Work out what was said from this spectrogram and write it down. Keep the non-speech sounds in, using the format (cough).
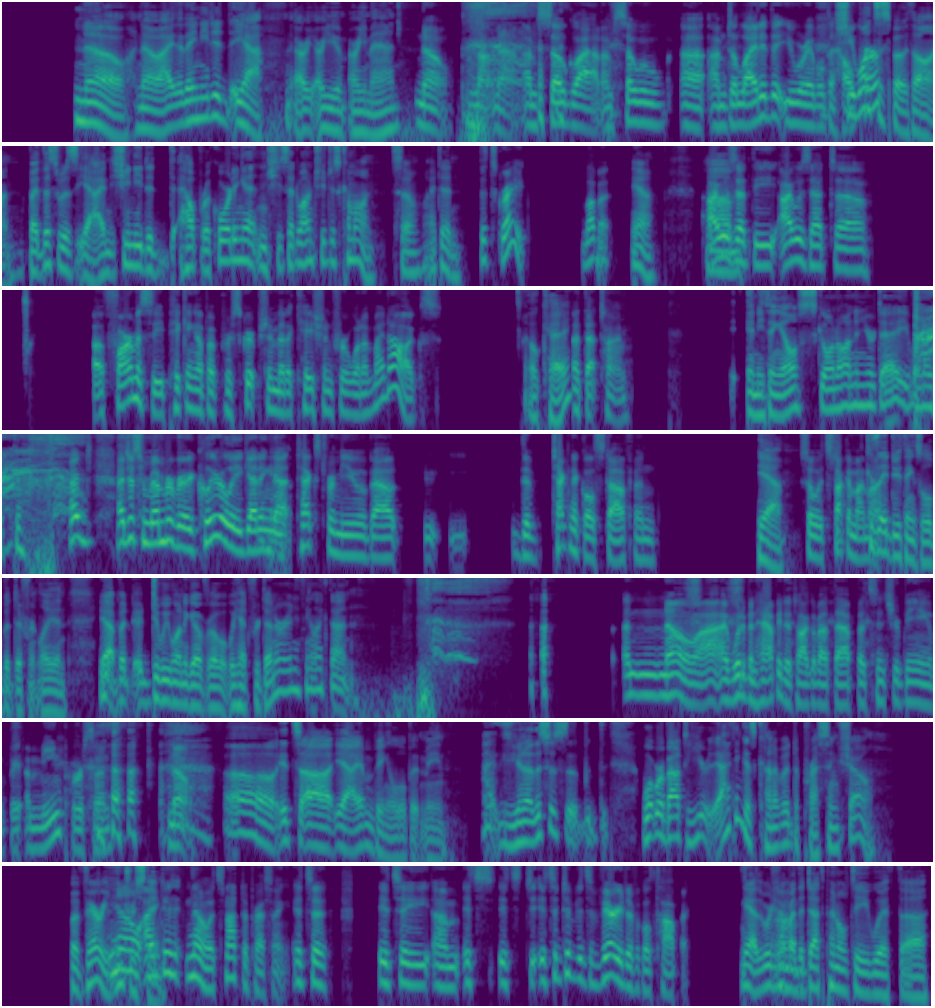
No, no. I, they needed. Yeah. Are, are you are you mad? No, not mad. I'm so (laughs) glad. I'm so uh, I'm delighted that you were able to help. She wants her. us both on, but this was yeah. And she needed help recording it, and she said, "Why don't you just come on?" So I did. That's great. Love it. Yeah. I was Um, at the I was at uh, a pharmacy picking up a prescription medication for one of my dogs okay. at that time. Anything else going on in your day? You to? (laughs) I, I just remember very clearly getting Yeah. that text from you about the technical stuff, and yeah, so it's stuck in my because mind. they do things a little bit differently, and yeah. But uh, do we want to go over what we had for dinner or anything like that? (laughs) Uh, no, I, I would have been happy to talk about that, but since you're being a, a mean person, (laughs) no. Oh, it's uh, yeah. I am being a little bit mean. I- You know, this is uh, what we're about to hear. I think is kind of a depressing show, but very No, interesting. I no, it's not depressing. It's a, it's a, um, it's it's it's a it's a very difficult topic. Yeah, we're talking Um, about the death penalty with uh,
